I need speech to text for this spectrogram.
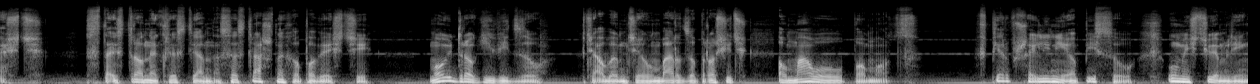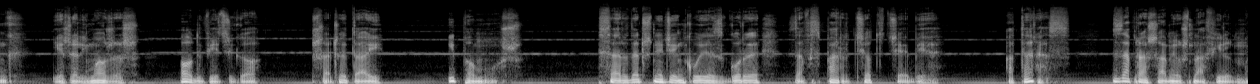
Cześć. Z tej strony Krystian ze strasznych opowieści. Mój drogi widzu, chciałbym Cię bardzo prosić o małą pomoc. W pierwszej linii opisu umieściłem link. Jeżeli możesz, odwiedź go, przeczytaj i pomóż. Serdecznie dziękuję z góry za wsparcie od Ciebie. A teraz zapraszam już na film.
